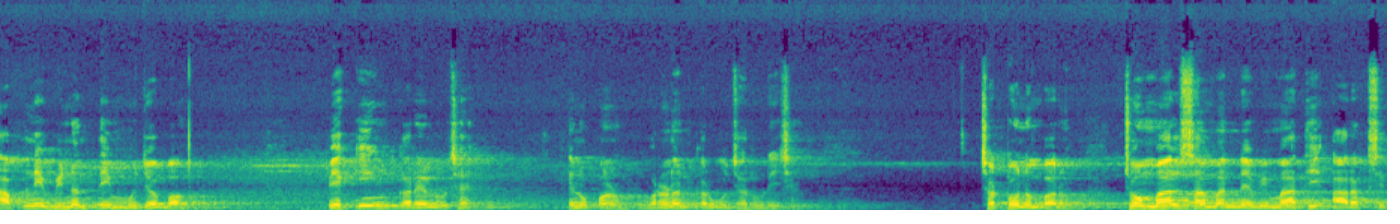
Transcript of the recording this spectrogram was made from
આપની વિનંતી મુજબ પેકિંગ કરેલું છે, એનું પણ વર્ણન કરવું જરૂરી છે. છઠ્ઠો નંબર જો માલ સામાનને વીમાથી આરક્ષિત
